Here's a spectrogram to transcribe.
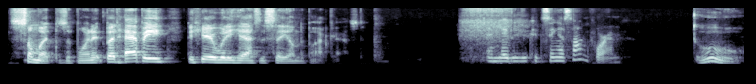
somewhat disappointed, but happy to hear what he has to say on the podcast. And maybe you could sing a song for him. Ooh,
